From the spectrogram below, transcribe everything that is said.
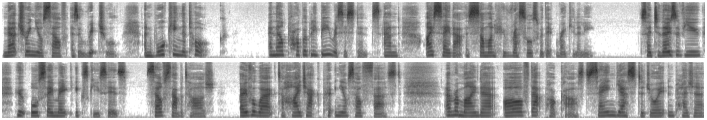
nurturing yourself as a ritual and walking the talk. And there'll probably be resistance, and I say that as someone who wrestles with it regularly. So, to those of you who also make excuses, self sabotage, overwork to hijack putting yourself first, a reminder of that podcast, saying yes to joy and pleasure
